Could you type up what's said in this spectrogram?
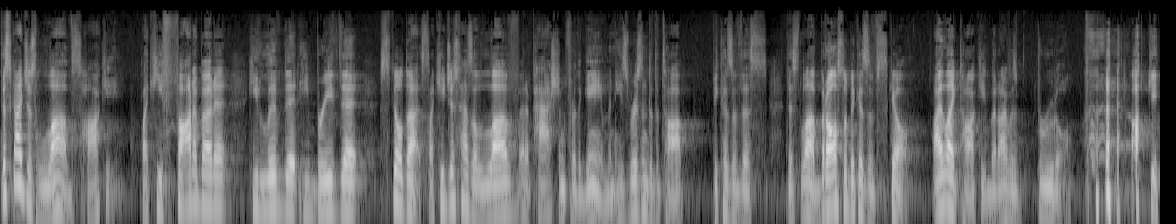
this guy just loves hockey. Like he thought about it he lived it he breathed it still does. Like he just has a love and a passion for the game and he's risen to the top because of this this love but also because of skill. I liked hockey but i was brutal at hockey.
